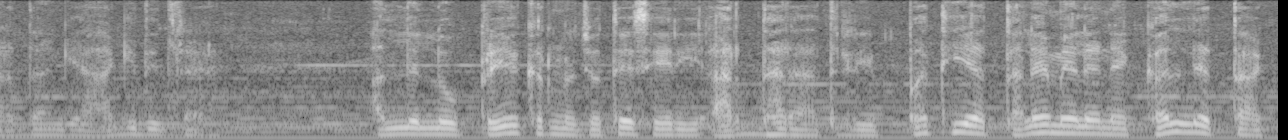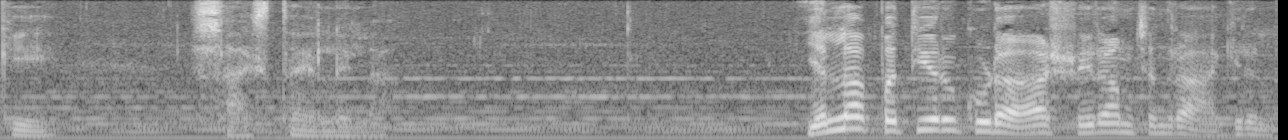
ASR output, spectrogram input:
ಅರ್ಧಾಂಗಿ ಆಗಿದ್ದಿದ್ರೆ ಅಲ್ಲೆಲ್ಲೋ ಪ್ರಿಯಕರನ ಜೊತೆ ಸೇರಿ ಅರ್ಧ ರಾತ್ರಿ ಪತಿಯ ತಲೆ ಮೇಲೇನೆ ಕಲ್ಲೆತ್ತಾಕಿ ಸಾಯಿಸ್ತಾ ಇರಲಿಲ್ಲ. ಎಲ್ಲ ಪತಿಯರು ಕೂಡ ಶ್ರೀರಾಮಚಂದ್ರ ಆಗಿರಲ್ಲ.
